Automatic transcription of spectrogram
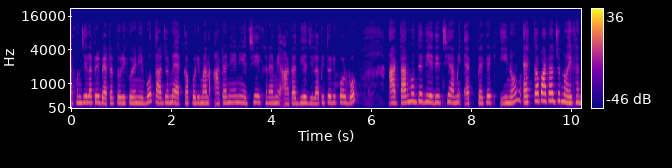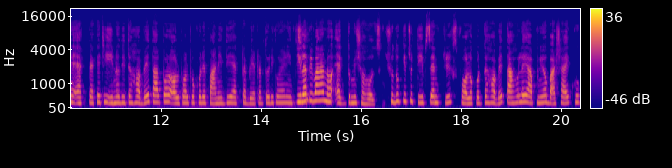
এখন জিলাপির ব্যাটার তৈরি করে নিব। তার জন্য এক কাপ পরিমাণ আটা নিয়ে নিয়েছি। এখানে আমি আটা দিয়ে জিলাপি তৈরি করব। আর তার মধ্যে দিয়ে দিচ্ছি আমি এক প্যাকেট ইনো। এক কাপ আটার জন্য এখানে এক প্যাকেটই ইনো দিতে হবে। তারপর অল্প অল্প করে পানি দিয়ে একটা বেটার তৈরি করে নিচ্ছি। জিলাপি বানানো একদমই সহজ। শুধু কিছু টিপস অ্যান্ড ট্রিক্স ফলো করতে হবে, তাহলেই আপনিও বাসায় খুব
